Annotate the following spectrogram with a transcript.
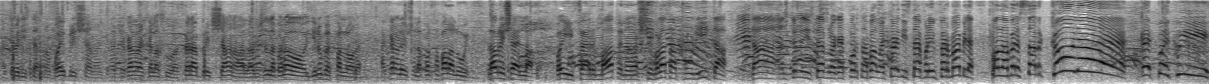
Antonio Di Stefano, poi Bresciana, che ha giocato anche la sua, ancora Bresciana, Lauricella però gli ruba il pallone, ancora Lauricella, porta palla a lui, Lauricella, poi fermato in una scivolata pulita da Antonio Di Stefano che porta palla, ancora Di Stefano infermabile, palla per Sarcone e poi qui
